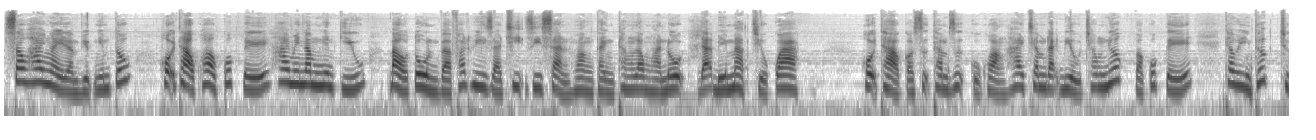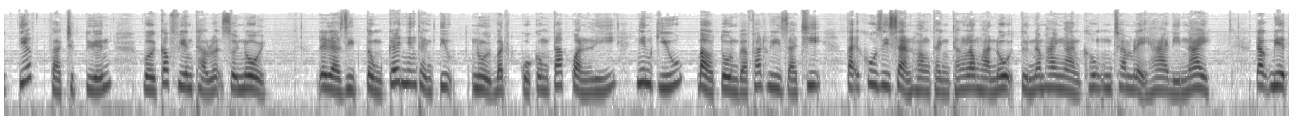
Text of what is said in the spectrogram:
sau 2 ngày làm việc nghiêm túc, Hội thảo khoa học quốc tế 20 năm nghiên cứu, bảo tồn và phát huy giá trị di sản Hoàng Thành Thăng Long Hà Nội đã bế mạc chiều qua. Hội thảo có sự tham dự của khoảng 200 đại biểu trong nước và quốc tế, theo hình thức trực tiếp và trực tuyến với các phiên thảo luận sôi nổi. Đây là dịp tổng kết những thành tựu nổi bật của công tác quản lý, nghiên cứu, bảo tồn và phát huy giá trị tại khu di sản Hoàng Thành Thăng Long Hà Nội từ năm 2002 đến nay. Đặc biệt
